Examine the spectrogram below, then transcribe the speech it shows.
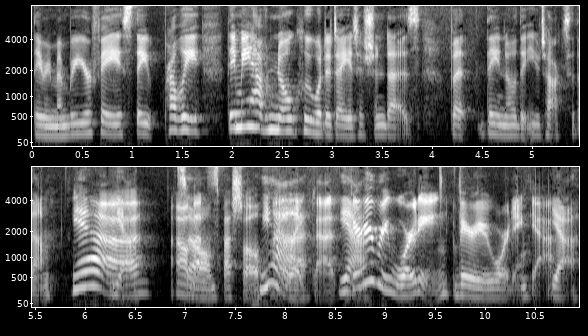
They remember your face. They probably they may have no clue what a dietitian does, but they know that you talk to them. Yeah. Yeah. Oh, so, that's special. Yeah. I like that. Yeah. Very rewarding. Very rewarding. Yeah. Yeah.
